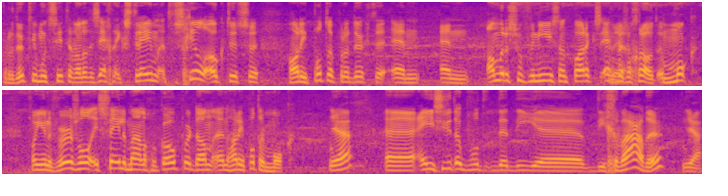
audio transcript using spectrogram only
producten moet zitten? Want het is echt extreem. Het verschil ook tussen Harry Potter producten en, en andere souvenirs in het park is echt Ja. best wel groot. Een mok van Universal is vele malen goedkoper dan een Harry Potter mok. Ja? Eh, en je ziet het ook bijvoorbeeld, de, die, eh, die gewaden. Ja.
